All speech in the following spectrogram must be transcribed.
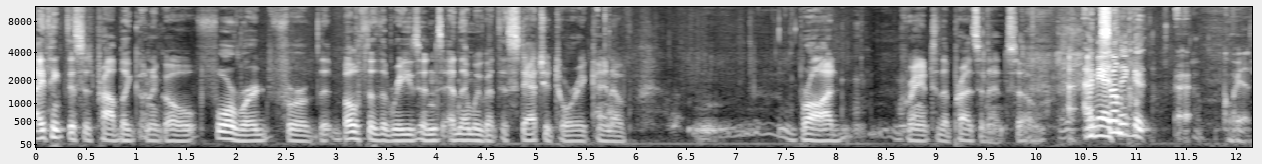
I think this is probably going to go forward for the, both of the reasons, and then we've got this statutory kind of mm, broad grant to the president. So I At mean, I think po- it. Uh, go ahead.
